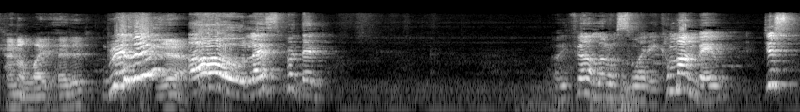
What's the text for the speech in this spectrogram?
kind of lightheaded. really? Yeah. Oh, let's put that. Oh, you feel a little sweaty. Come on, babe. Just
